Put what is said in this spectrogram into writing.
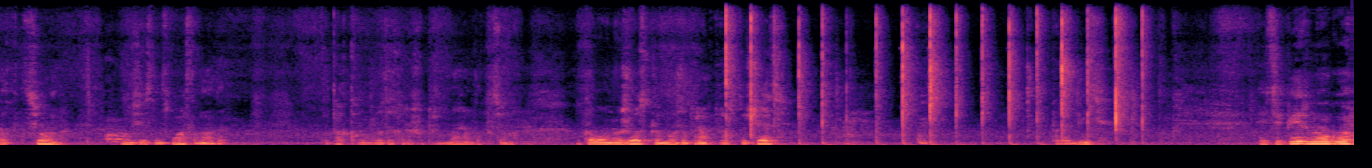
локтем. Ну, естественно, с маслом надо. Так вот и хорошо приминаем локтем. У кого она жесткая, можно прям простучать, пробить. И теперь ногу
